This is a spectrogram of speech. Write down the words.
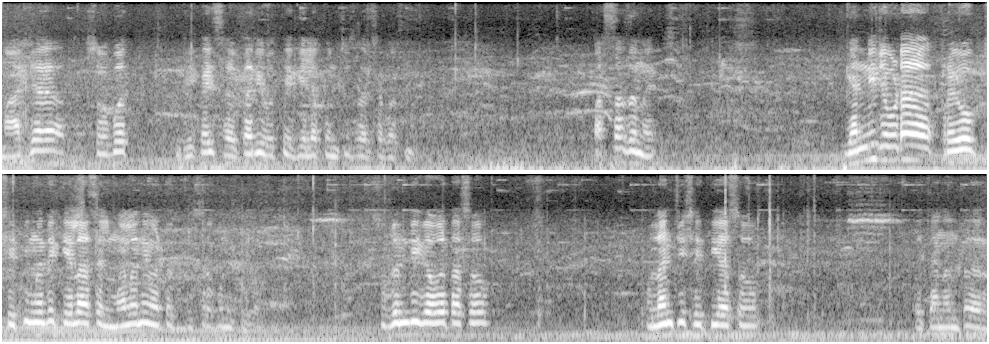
माझ्यासोबत जे काही सहकारी होते गेल्या पंचवीस वर्षापासून पाच सहा जण आहेत. यांनी जेवढा प्रयोग शेतीमध्ये केला असेल मला नाही वाटत दुसरं कोणी केलं सुगंधी गवत असो फुलांची शेती असो त्याच्यानंतर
